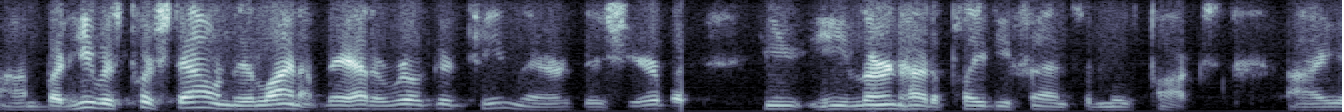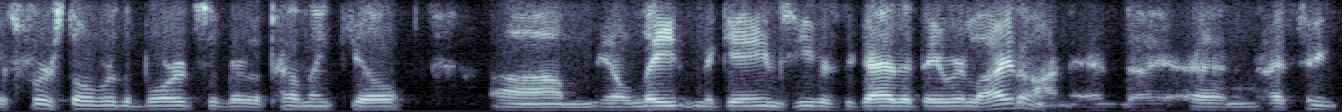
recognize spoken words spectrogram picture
um, but he was pushed down the lineup. They had a real good team there this year, but he he learned how to play defense and move pucks. Uh, he was first over the boards for the penalty kill. Um, you know, late in the games, he was the guy that they relied on, and uh, and I think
